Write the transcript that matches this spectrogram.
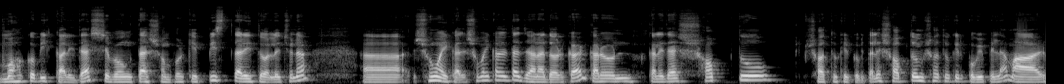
মহাকবি কালিদাস এবং তার সম্পর্কে বিস্তারিত আলোচনা সময়কাল। সময়কালটা জানা দরকার, কারণ কালিদাস সপ্ত শতকের কবি, তাহলে সপ্তম শতকের কবি পেলাম। আর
